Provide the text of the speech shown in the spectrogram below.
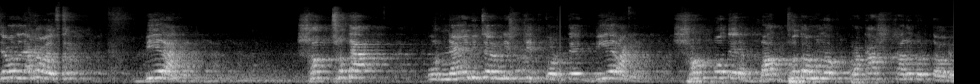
যেমন লেখা হয়েছে, বিয়ের আগে স্বচ্ছতা ও ন্যায় বিচার নিশ্চিত করতে বিয়ের আগে সম্পদের বাধ্যতামূলক প্রকাশ চালু করতে হবে।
